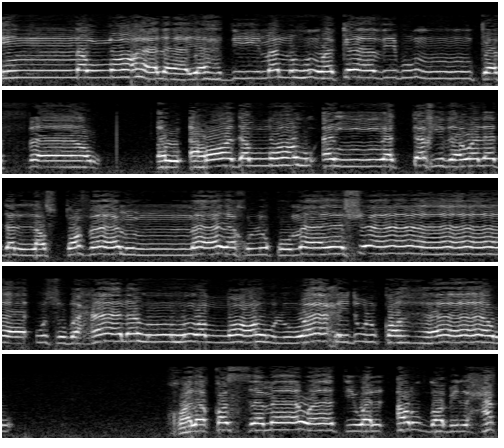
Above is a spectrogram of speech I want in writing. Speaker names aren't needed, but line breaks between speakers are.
ان الله لا يهدي من هو كاذب كفار. أو اراد الله ان يتخذ ولدا لاصطفى مما يخلق ما يشاء. سبحانه هو الله الواحد القهار. خلق السماوات والارض بالحق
